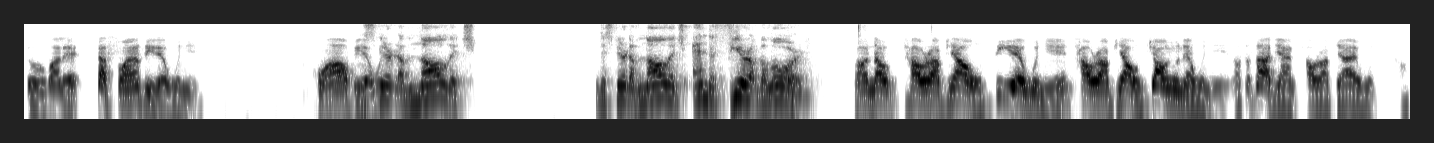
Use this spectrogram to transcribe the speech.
ဟိုဗာလဲတက်ဆွမ်းစီတဲ့ဝိညာဉ်ခွန်အားကိုပေး the တဲ့ဝိညာဉ် spirit of knowledge, the spirit of knowledge and the fear of the Lord. ဟောနောက်ထာဝရဘုရားကိုသိတဲ့ဝိညာဉ်ထာဝရဘုရားကိုကြောက်ရွံ့တဲ့ဝိညာဉ်နော်စစကြံထာဝရဘုရားရဲ့ဝိညာဉ်နော်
